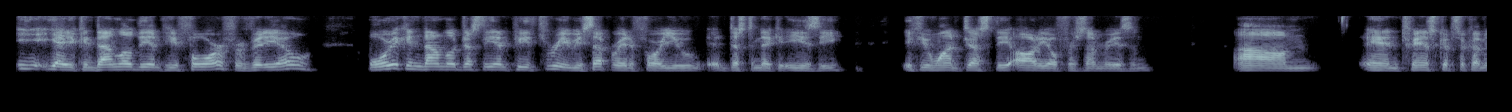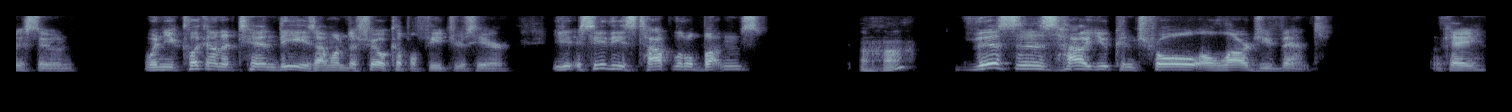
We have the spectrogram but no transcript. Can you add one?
Yeah, you can download the MP4 for video, or you can download just the MP3. We separate it for you uh, just to make it easy if you want just the audio for some reason. Um, and transcripts are coming soon. When you click on attendees, I wanted to show a couple features here. You see these top little buttons? Uh huh. This is how you control a large event. Okay.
